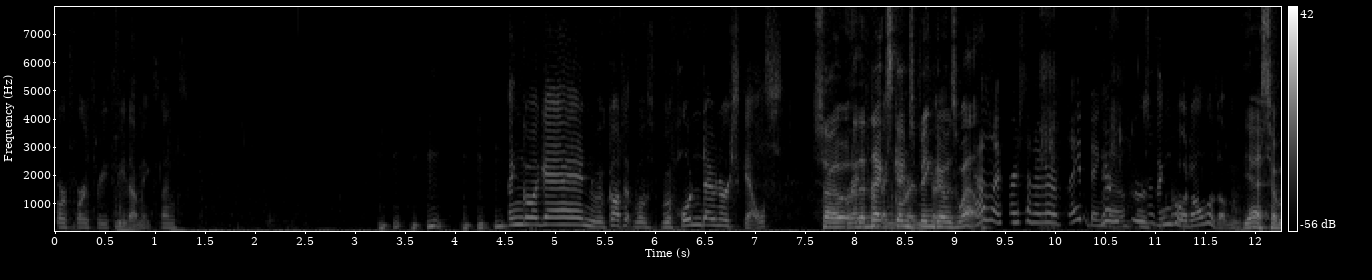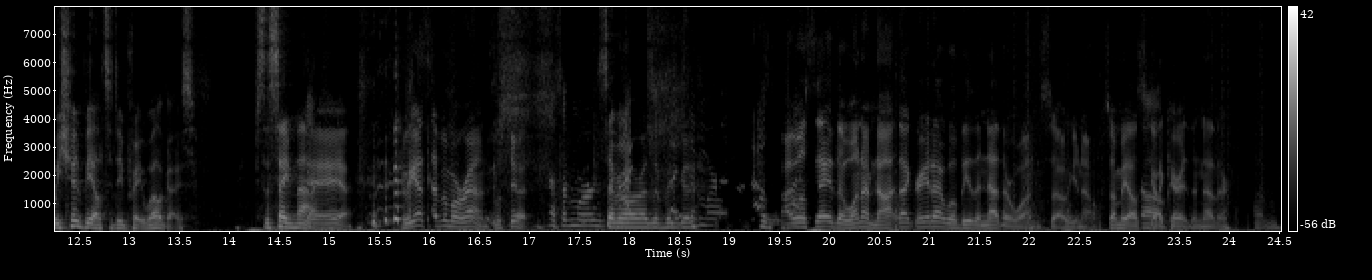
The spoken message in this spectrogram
Four four three three. That makes sense. Bingo again. We've got it. We've, we've honed down our skills. So Ready the next bingo game's bingo as well. That was my first time I've ever played bingo. Yeah, there was That's bingo cool. at all of them. Yeah, so we should be able to do pretty well, guys. It's the same map. Yeah, yeah, yeah. we got seven more rounds. Let's do it. Yeah, seven more. rounds. Seven I more rounds of bingo. some more- that was I will say the one I'm not that great at will be the nether one. So, you know, somebody else Oh, got to okay. carry the nether. Um,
